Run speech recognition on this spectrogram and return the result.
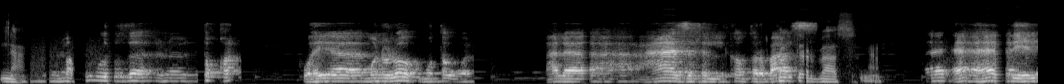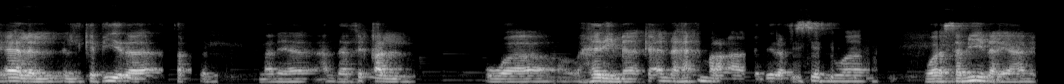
نعم. المفروض تقرأ وهي مونولوج مطول على عازف الكونترباس كونترباس نعم. هذه الآلة الكبيرة يعني عندها ثقل وهرمة كأنها امرأة كبيرة في السن و... وسمينة يعني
